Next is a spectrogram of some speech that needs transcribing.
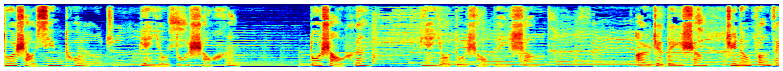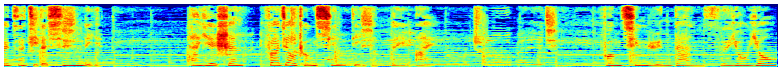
多少心痛，便有多少恨；多少恨。便有多少悲伤，而这悲伤只能放在自己的心里，待夜深发酵成心底的悲哀。风轻云淡思悠悠，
